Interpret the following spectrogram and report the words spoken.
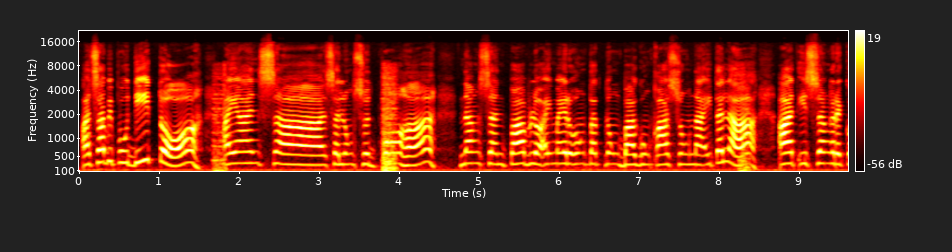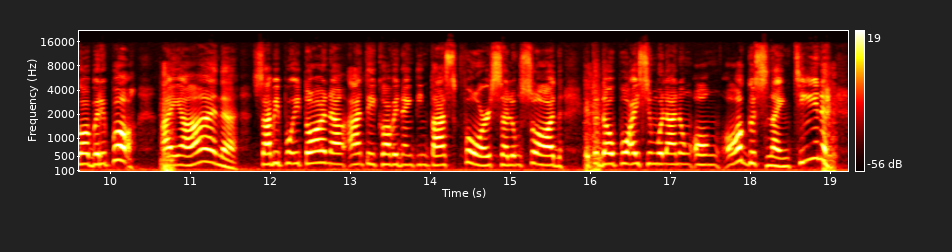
At sabi po dito, ayan, sa, sa lungsod po ha, ng San Pablo ay mayroong tatlong bagong kasong naitala at isang recovery po. Ayan, sabi po ito ng Anti-COVID-19 Task Force sa lungsod. Ito daw po ay simula noong ong August 19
